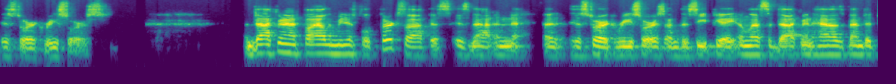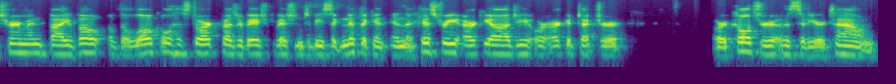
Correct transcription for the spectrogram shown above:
historic resource. A document on file in the municipal clerk's office is not an, a historic resource under the CPA unless the document has been determined by vote of the local historic preservation commission to be significant in the history, archaeology, or architecture or culture of a city or town.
